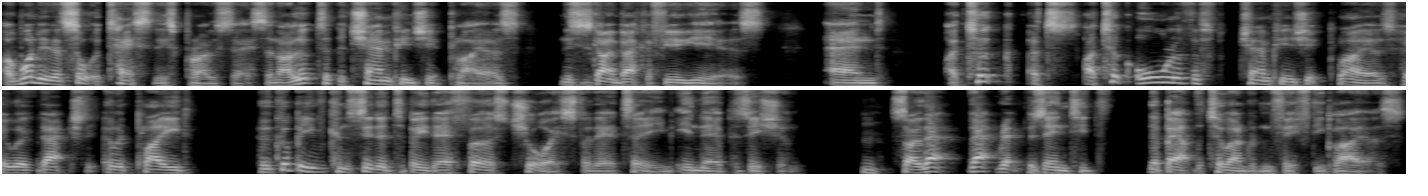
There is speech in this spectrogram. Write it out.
I wanted to sort of test this process, and I looked at the championship players. This is going back a few years, and I took I took all of the championship players who had actually who had played, who could be considered to be their first choice for their team in their position. Hmm. So that that represented about the 250 players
